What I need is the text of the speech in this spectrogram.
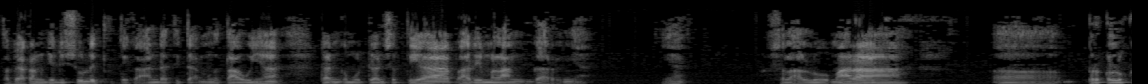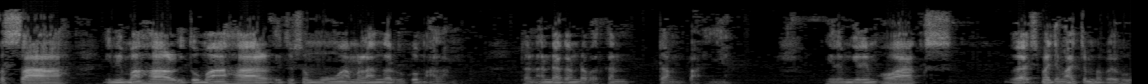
Tapi akan menjadi sulit ketika Anda tidak mengetahuinya dan kemudian setiap hari melanggarnya. Ya. Selalu marah, Eh, berkeluh kesah, ini mahal, itu mahal, itu semua melanggar hukum alam. Dan Anda akan mendapatkan dampaknya. Kirim-kirim hoax, ya, semacam-macam Bapak Ibu,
